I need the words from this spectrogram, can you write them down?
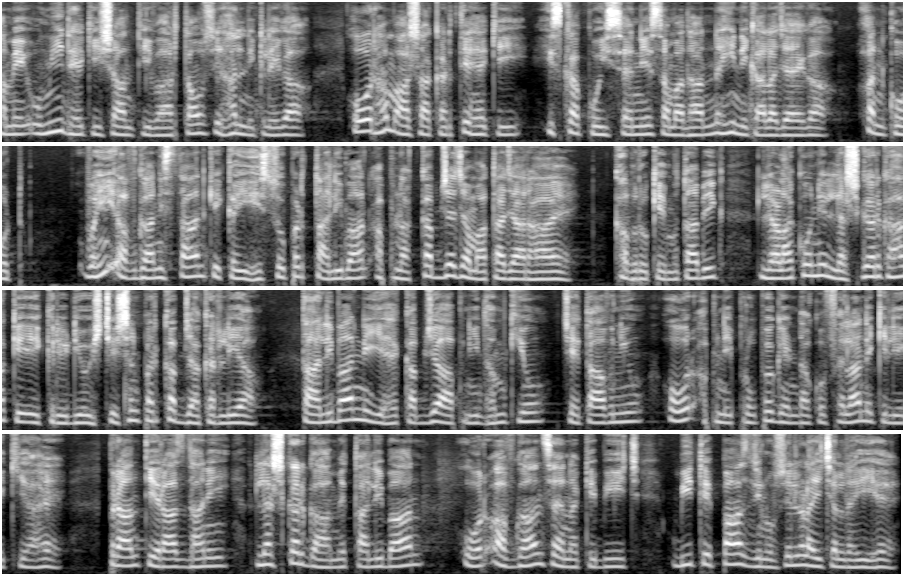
हमें उम्मीद है कि शांति वार्ताओं से हल निकलेगा और हम आशा करते हैं कि इसका कोई सैन्य समाधान नहीं निकाला जाएगा। अनकोट। वहीं अफ़गानिस्तान के कई हिस्सों पर तालिबान अपना कब्जा जमाता जा रहा है। खबरों के मुताबिक लड़ाकों ने लश्कर कहा के एक रेडियो स्टेशन पर कब्जा कर लिया। तालिबान ने यह कब्जा अपनी धमकियों, चेतावनियों और अपने प्रोपोगेंडा को फैलाने के लिए किया है। प्रांतीय राजधानी लश्करगाह में तालिबान और अफगान सेना के बीच बीते पाँच दिनों से लड़ाई चल रही है।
